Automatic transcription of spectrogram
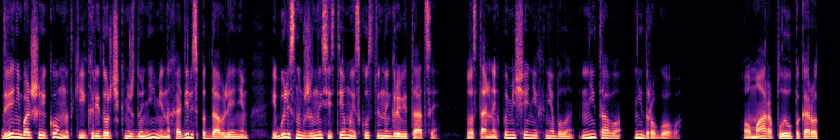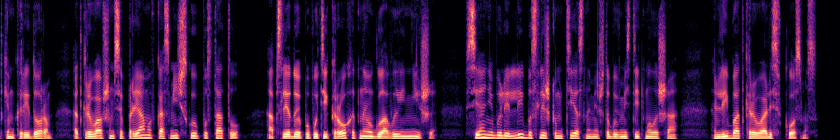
две небольшие комнатки и коридорчик между ними находились под давлением и были снабжены системой искусственной гравитации. В остальных помещениях не было ни того, ни другого. Омара плыл по коротким коридорам, открывавшимся прямо в космическую пустоту, обследуя по пути крохотные угловые ниши. Все они были либо слишком тесными, чтобы вместить малыша, либо открывались в космос.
